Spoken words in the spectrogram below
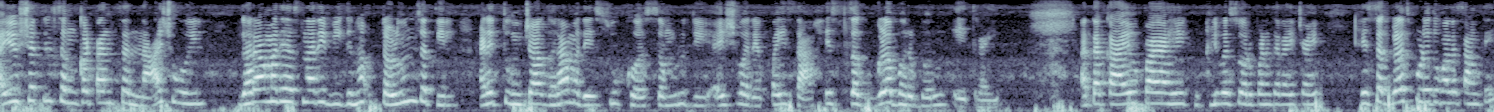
आयुष्यातील संकटांचा नाश होईल घरामध्ये असणारी विघ्न टळून जातील आणि तुमच्या घरामध्ये सुख समृद्धी ऐश्वर पैसा हे सगळं भरभरून येत राहील. आता काय उपाय आहे? कुठली वस्तू अर्पण करायची आहे? हे सगळंच पुढे तुम्हाला सांगते.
